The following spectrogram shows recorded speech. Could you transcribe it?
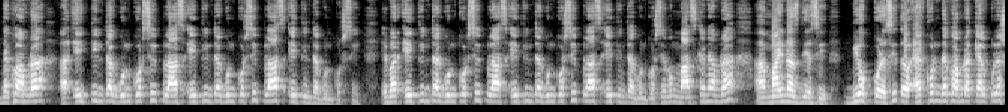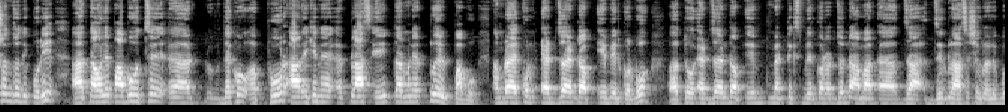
দেখো আমরা এই তিনটা গুণ করছি প্লাস এই তিনটা গুণ করছি প্লাস এই তিনটা গুণ করছি। এবার এই তিনটা গুণ করছি প্লাস এই তিনটা গুণ করছি প্লাস এই তিনটা গুণ করছি এবং মাঝখানে আমরা মাইনাস দিয়েছি, বিয়োগ করেছি। তো এখন দেখো আমরা ক্যালকুলেশন যদি করি তাহলে পাবো হচ্ছে দেখো ফোর আর এখানে প্লাস এইট তার মানে টুয়েলভ পাবো। আমরা এখন অ্যাডজয়েন্ট অফ এ বের করব। তো অ্যাডজয়েন্ট অফ এ ম্যাট্রিক্স বের করার জন্য আমার যা যেগুলো আছে সেগুলো লিখব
